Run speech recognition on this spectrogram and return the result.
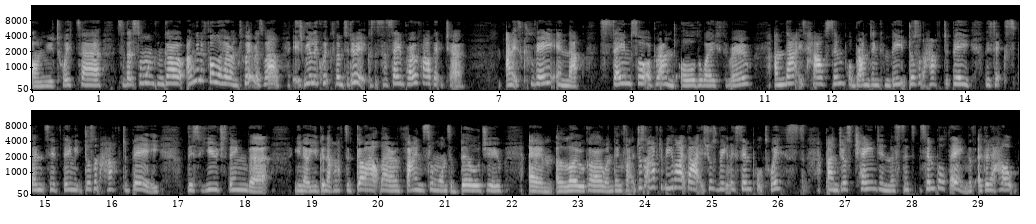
on your Twitter, so that someone can go, I'm going to follow her on Twitter as well. It's really quick for them to do it because it's the same profile picture. And it's creating that same sort of brand all the way through. And that is how simple branding can be. It doesn't have to be this expensive thing. It doesn't have to be this huge thing that, you know, you're going to have to go out there and find someone to build you um, a logo and things like that. It doesn't have to be like that. It's just really simple twists and just changing the simple things are going to help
